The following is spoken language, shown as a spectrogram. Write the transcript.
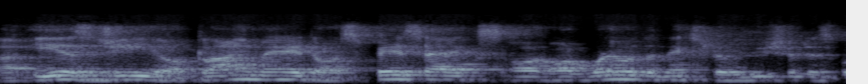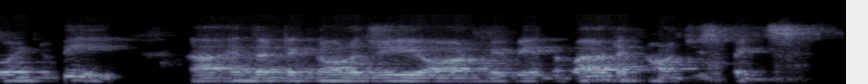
uh, esg or climate or spacex or, or whatever the next revolution is going to be uh, in the technology or maybe in the biotechnology space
